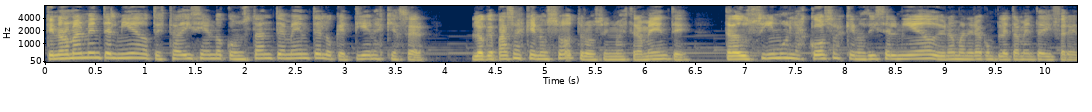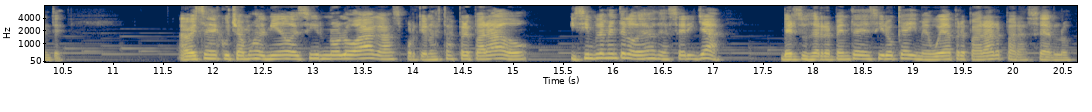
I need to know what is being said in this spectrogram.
Que normalmente el miedo te está diciendo constantemente lo que tienes que hacer. Lo que pasa es que nosotros en nuestra mente traducimos las cosas que nos dice el miedo de una manera completamente diferente. A veces escuchamos al miedo decir no lo hagas porque no estás preparado y simplemente lo dejas de hacer y ya, versus de repente decir ok, me voy a preparar para hacerlo.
